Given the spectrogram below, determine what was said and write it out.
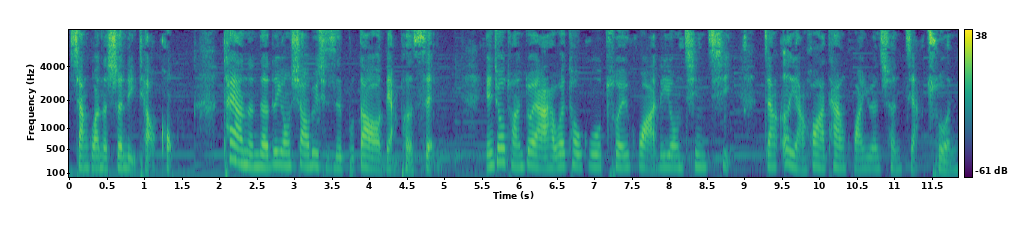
相关的生理调控。太阳能的利用效率其实不到两 percent。研究团队啊，还会透过催化利用氢气，将二氧化碳还原成甲醇，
